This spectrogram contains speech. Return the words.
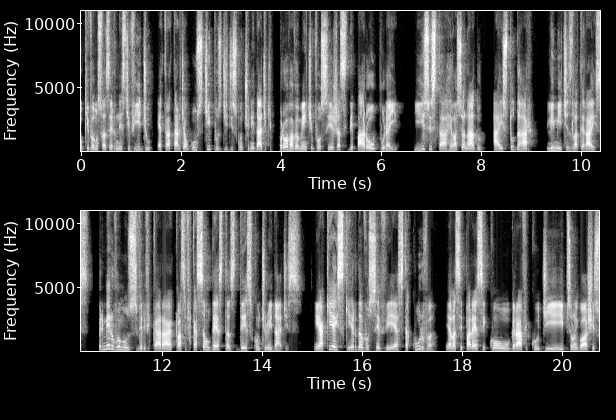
o que vamos fazer neste vídeo é tratar de alguns tipos de descontinuidade que provavelmente você já se deparou por aí. E isso está relacionado a estudar limites laterais. Primeiro, vamos verificar a classificação destas descontinuidades. E aqui à esquerda você vê esta curva. Ela se parece com o gráfico de y igual a x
